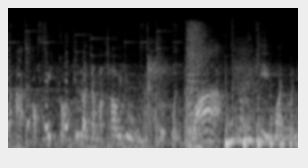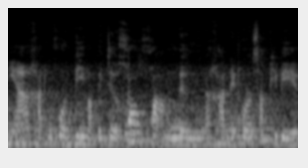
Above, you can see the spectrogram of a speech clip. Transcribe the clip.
สะอาดออฟฟิศก่อนที่เราจะมาเข้าอยู่นะคะ ทุกคนแต่ว่าเมื่อไม่กี่วันมานี้ค่ะ ทุกคนบีมไปเจอข้อความหนึ่งนะคะ ในโทรศัพท์พี่เบน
